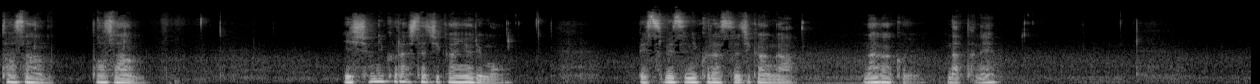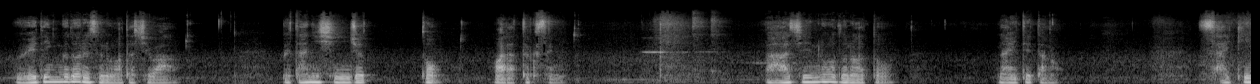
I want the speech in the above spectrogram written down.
父さん父さん。一緒に暮らした時間よりも別々に暮らす時間が長くなったね。ウェディングドレスの私は豚に真珠と笑ったくせにバージンロードの後泣いてたの。最近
